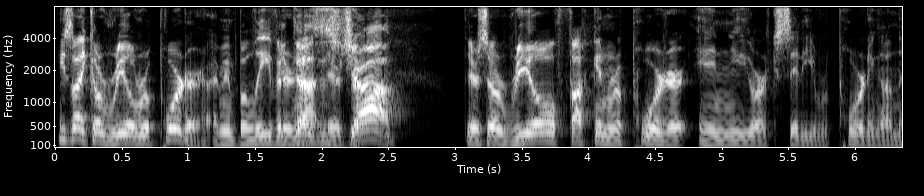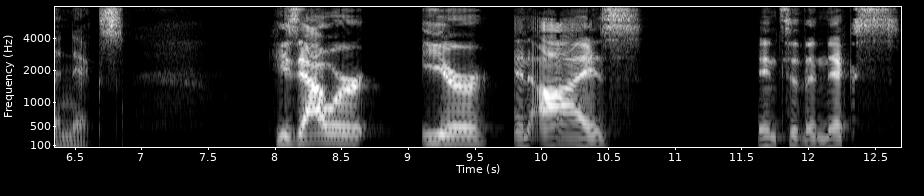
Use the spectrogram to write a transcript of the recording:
He's like a real reporter. I mean, believe it he or does not, his there's job. A, there's a real fucking reporter in New York City reporting on the Knicks. He's our ear and eyes into the Knicks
